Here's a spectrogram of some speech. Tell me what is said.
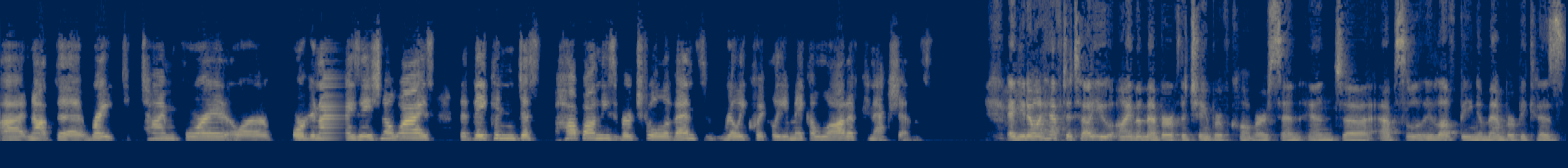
uh, not the right time for it or organizational wise, that they can just hop on these virtual events really quickly and make a lot of connections. And you know, I have to tell you, I'm a member of the Chamber of Commerce and, and uh, absolutely love being a member because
